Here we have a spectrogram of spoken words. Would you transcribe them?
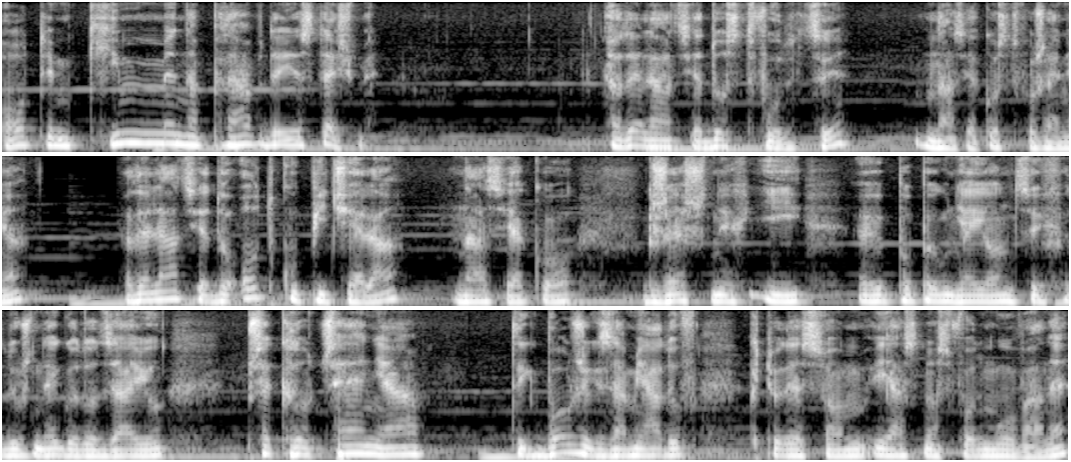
o tym, kim my naprawdę jesteśmy. Relacja do Stwórcy, nas jako stworzenia, relacja do Odkupiciela, nas jako grzesznych i popełniających różnego rodzaju przekroczenia tych Bożych zamiarów, które są jasno sformułowane,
